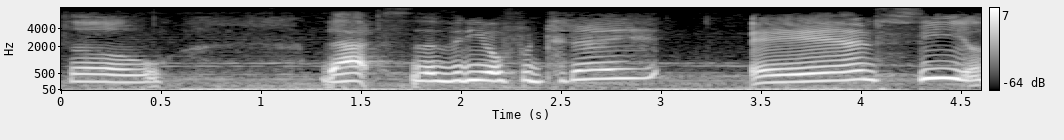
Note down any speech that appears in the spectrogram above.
So that's the video for today, and see ya.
